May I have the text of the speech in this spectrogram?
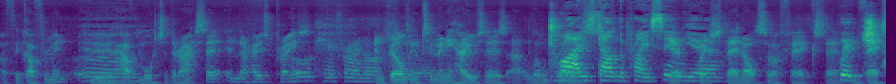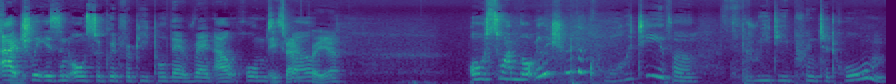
of the government, who Mm. have most of their asset in their house price, Okay, fair enough. and building too many houses at low drives cost, down the pricing, yeah. which then also affects uh, Which investment. actually isn't also good for people that rent out homes as well. exactly yeah. Also, I'm not really sure the quality of a 3D printed home.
